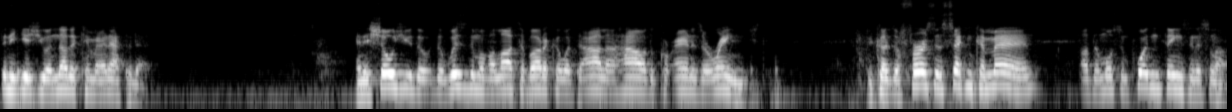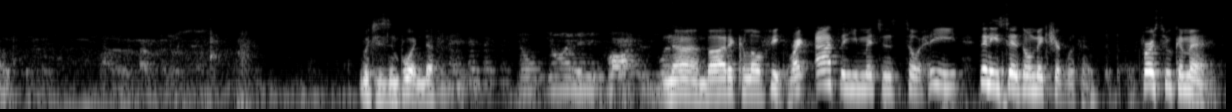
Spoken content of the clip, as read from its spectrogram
then He gives you another command after that. And it shows you the, the wisdom of Allah wa ta'ala how the Quran is arranged. Because the first and second command are the most important things in Islam. Which is important, definitely. Don't join any partners with Nah, barakallahu fik. Right after he mentions Tawheed, then he says don't make shirk with him. First two commands.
